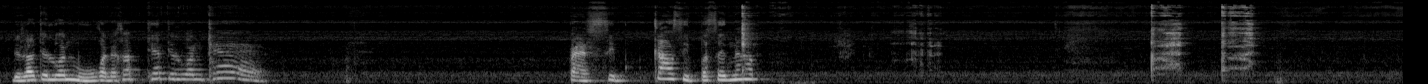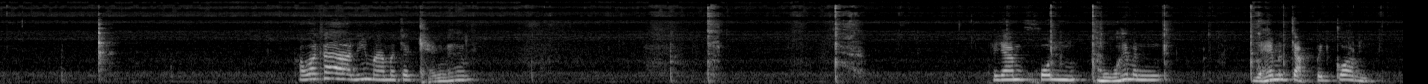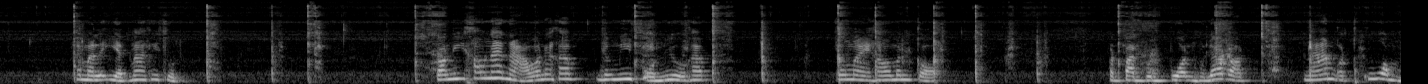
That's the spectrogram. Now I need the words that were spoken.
เดี๋ยวเราจะลวนหมูก่อนนะครับเชฟจะลวนแค่แปดสิบเก้าสิบเปอร์เซ็นต์นะครับ เพราะว่าถ้าอันนี้มามันจะแข็งนะครับ พยายามคนหมูให้มัน อย่าให้มันจับเป็นก้อน ให้มันละเอียดมากที่สุด ตอนนี้เข้าหน้าหนาวแล้วนะครับ ยังมีฝนอยู่ครับเชียงใหม่เขามันเกาะปันปันปวนปวนหุ่นแล้วก็น้ำก็ท่วม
